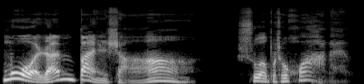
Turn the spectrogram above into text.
默然半晌，说不出话来了。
